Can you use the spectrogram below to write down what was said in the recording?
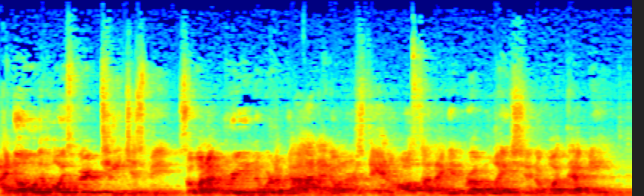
I know the Holy Spirit teaches me. So when I'm reading the Word of God, I don't understand, all of a sudden I get revelation of what that means.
